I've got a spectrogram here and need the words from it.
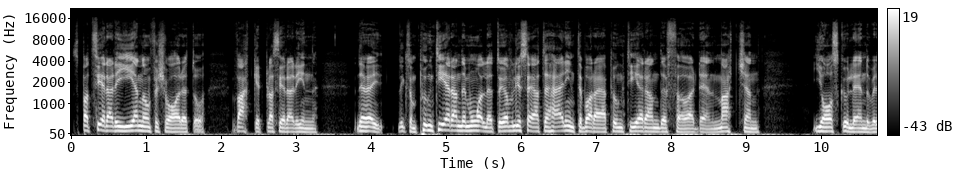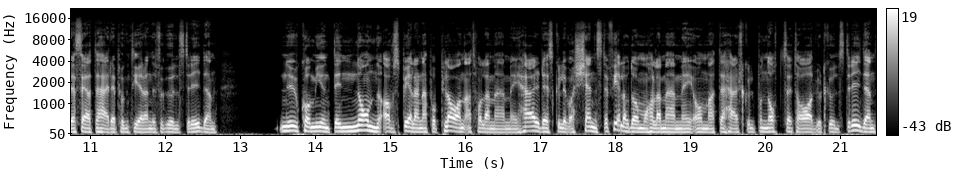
spatserar igenom försvaret och vackert placerar in det är liksom punkterande målet och jag vill ju säga att det här inte bara är punkterande för den matchen. Jag skulle ändå vilja säga att det här är punkterande för guldstriden. Nu kommer ju inte någon av spelarna på plan att hålla med mig här. Det skulle vara tjänstefel av dem att hålla med mig om att det här skulle på något sätt ha avgjort guldstriden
